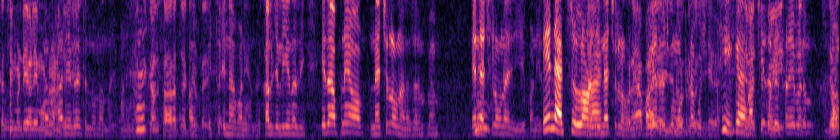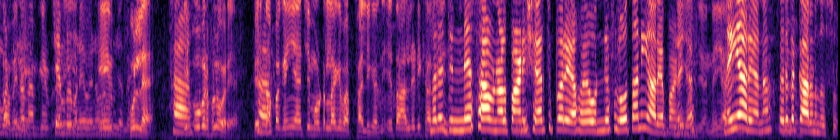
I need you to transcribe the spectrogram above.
ਕੱਚੀ ਮੰਡੀ ਵਾਲੀ ਮੋਟਰ ਨਹੀਂ ਰੇਲਵੇ ਥੱਲੋਂ ਆਉਂਦਾ ਜੀ ਪਾਣੀ ਅਸੀਂ ਕੱਲ ਸਾਰਾ ਚੈੱਕ ਕੀਤਾ ਇੱਥੇ ਇੰਨਾ ਪਾਣੀ ਆਉਂਦਾ। ਕੱਲ ਚੱਲੀ ਜਾਂਦਾ ਸੀ। ਇਹ ਤਾਂ ਆਪਣੇ ਆਪ ਨੈਚੁਰਲ ਆਉਣਾ ਨਾ ਸਰ ਮੈਮ ਇਹ ਨੈਚੁਰਲ ਆਉਣਾ ਜੀ ਇਹ ਪਾਣੀ ਇਹ ਨੈਚੁਰਲ ਆਉਣਾ ਹੈ। ਨੈਚੁਰਲ ਆਉਣਾ ਕੋਈ ਇਹਦੇ ਵਿੱਚ ਮੋਟਰ ਨਾ ਕੁਛ ਹੈਗਾ ਠੀਕ ਹੈ। ਬਾਕੀ ਸਾਡੇ ਸਾਰੇ ਮੈਡਮ ਜਾਂਦਾ ਹੋਵੇ ਨਾ ਮੈਮ ਕਿ ਚੈਂਬਰ ਬਣੇ ਹੋਏ ਨੇ ਇਹ ਫੁੱਲ ਹੈ। ਇਹ ਓਵਰਫਲੋ ਹੋ ਰਿਹਾ ਹੈ। ਫਿਰ ਤਾਂ ਆਪਾਂ ਕਹੀਂ ਐਚ ਮੋਟਰ ਲਾ ਕੇ ਵਾਪ ਖਾਲੀ ਕਰ ਦੀ ਇਹ ਤਾਂ ਆਲਰੇਡੀ ਖਾਲੀ ਮਤਲਬ ਜਿੰਨੇ ਹਿਸਾਬ ਨਾਲ ਪਾਣੀ ਸ਼ਹਿਰ ਚ ਭਰਿਆ ਹੋਇਆ ਉਹਨੇ ਫਲੋ ਤਾਂ ਨਹੀਂ ਆ ਰਿਹਾ ਪਾਣੀ ਦਾ? ਨਹੀਂ ਆ ਰਿਹਾ। ਨਾ? ਫਿਰ ਇਹਦਾ ਕਾਰਨ ਦੱਸੋ।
